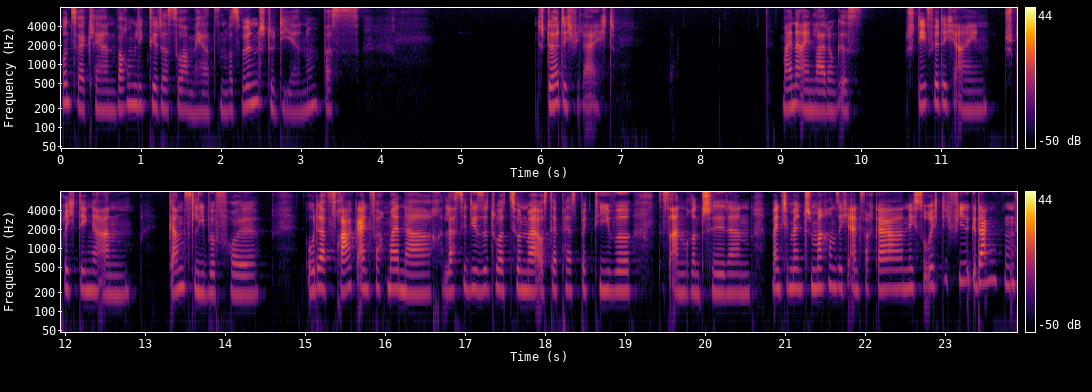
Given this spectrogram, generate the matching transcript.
und zu erklären, warum liegt dir das so am Herzen? Was wünschst du dir? Ne? Was stört dich vielleicht? Meine Einladung ist, steh für dich ein, sprich Dinge an, ganz liebevoll, oder frag einfach mal nach. Lass dir die Situation mal aus der Perspektive des anderen schildern. Manche Menschen machen sich einfach gar nicht so richtig viel Gedanken,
